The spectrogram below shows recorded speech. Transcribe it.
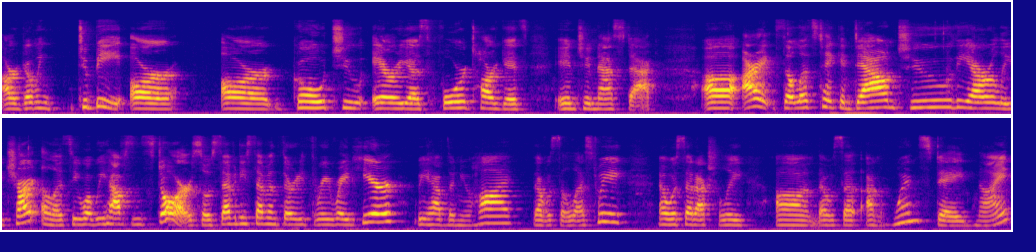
are going to be our our go-to areas for targets into NASDAQ. Uh, all right, so let's take it down to the hourly chart and let's see what we have in store. So 77.33 right here, we have the new high. That was the last week. That was set actually, um, that was set on Wednesday night.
